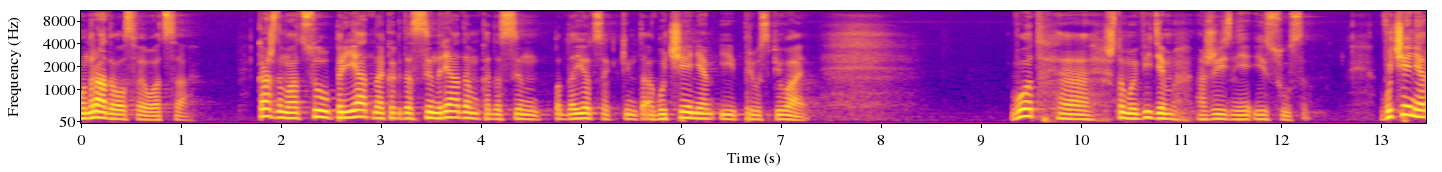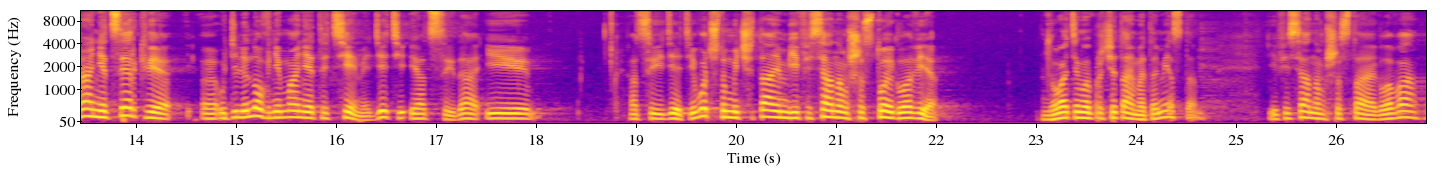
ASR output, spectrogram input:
он радовал своего отца. Каждому отцу приятно, когда сын рядом, когда сын поддается каким-то обучениям и преуспевает. Вот э, что мы видим о жизни Иисуса – в учении ранней церкви э, уделено внимание этой теме – дети и отцы, да, и отцы и дети. И вот что мы читаем в Ефесянам 6 главе. Давайте мы прочитаем это место. Ефесянам 6 глава.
